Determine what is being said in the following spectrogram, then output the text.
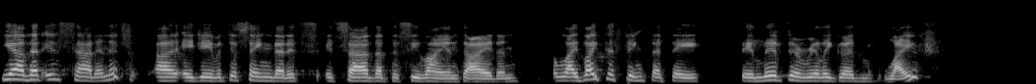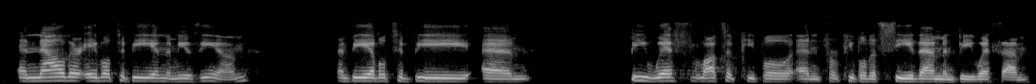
Yeah, that is sad. And it's, uh, AJ, but just saying that it's, it's sad that the sea lion died. And well, I'd like to think that they, they lived a really good life and now they're able to be in the museum and be able to be and um, be with lots of people and for people to see them and be with them.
